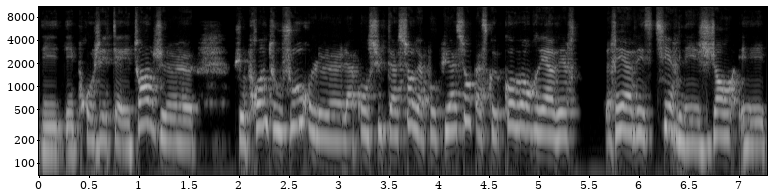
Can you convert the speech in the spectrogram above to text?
des, projets territoires je je prône toujours la consultation de la population parce que comment réinvertir réinvestir les gens et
